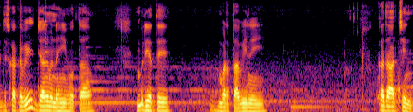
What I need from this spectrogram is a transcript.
जिसका कभी जन्म नहीं होता मृियते मरता भी नहीं। कदाचिन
